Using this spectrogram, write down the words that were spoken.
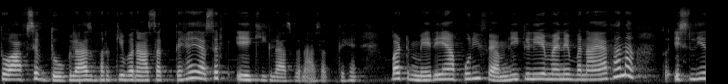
तो आप सिर्फ़ दो गिलास भर के बना सकते हैं या सिर्फ़ एक ही गिलास बना सकते हैं। बट मेरे यहाँ पूरी फैमिली के लिए मैंने बनाया था ना तो इसलिए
